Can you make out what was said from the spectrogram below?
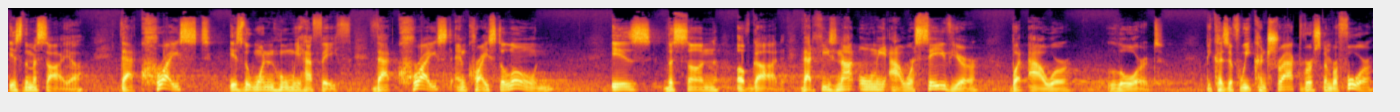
is the Messiah, that Christ is the one in whom we have faith, that Christ and Christ alone is the Son of God, that he's not only our Savior, but our Lord. Because if we contract verse number four,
